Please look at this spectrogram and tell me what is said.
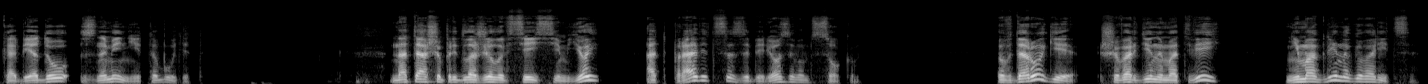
к обеду знаменито будет. Наташа предложила всей семьей отправиться за березовым соком. В дороге Шевардин и Матвей не могли наговориться,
